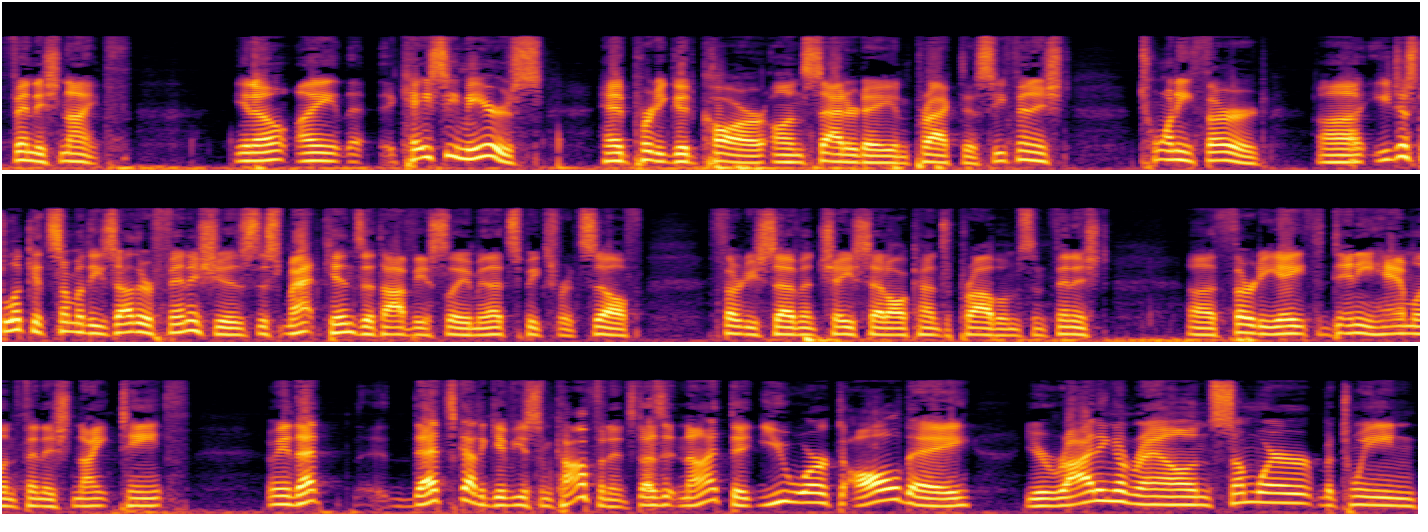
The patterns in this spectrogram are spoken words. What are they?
finished ninth. You know, I mean, Casey Mears had pretty good car on Saturday in practice. He finished 23rd. Uh, you just look at some of these other finishes. This Matt Kenseth, obviously, I mean, that speaks for itself. 37. Chase had all kinds of problems and finished uh, 38th. Denny Hamlin finished 19th. I mean, that that's got to give you some confidence, does it not? That you worked all day, you're riding around somewhere between,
